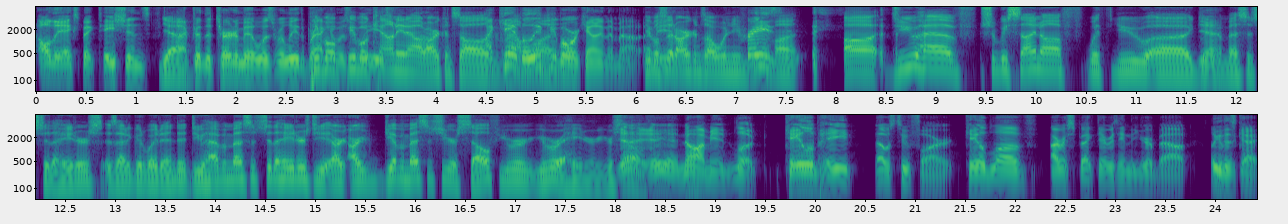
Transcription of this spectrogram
all the expectations yeah. after the tournament was released, the bracket People was people released, counting out Arkansas. I can't believe one. people were counting them out. I People said Arkansas wouldn't even crazy. Vermont. Uh, do you have? Should we sign off with you uh, giving Yeah. a message to the haters? Is that a good way to end it? Do you have a message to the haters? Do you are, are do you have a message to yourself? You were you were a hater Yeah, yourself. yeah, yeah. No, I mean, look, Caleb hate that was too far. Caleb Love, I respect everything that you're about. Look at this guy,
